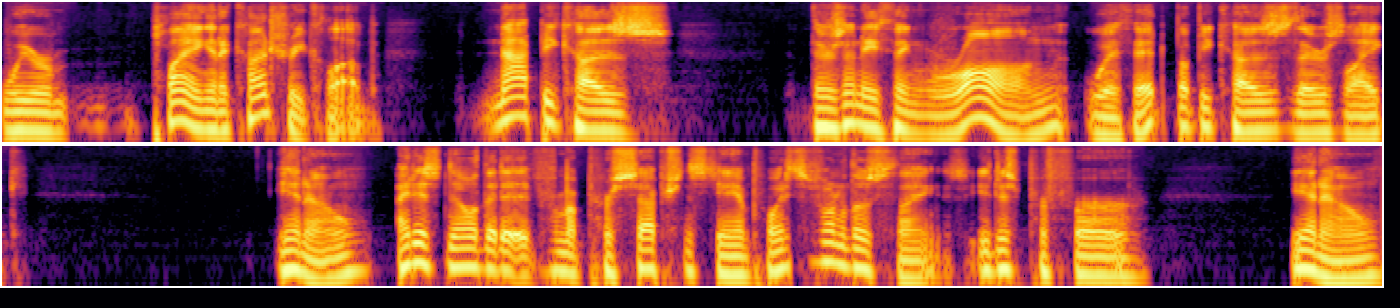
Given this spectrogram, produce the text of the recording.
we were playing in a country club, not because there's anything wrong with it, but because there's like, you know, I just know that it, from a perception standpoint, it's just one of those things. You just prefer, you know,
